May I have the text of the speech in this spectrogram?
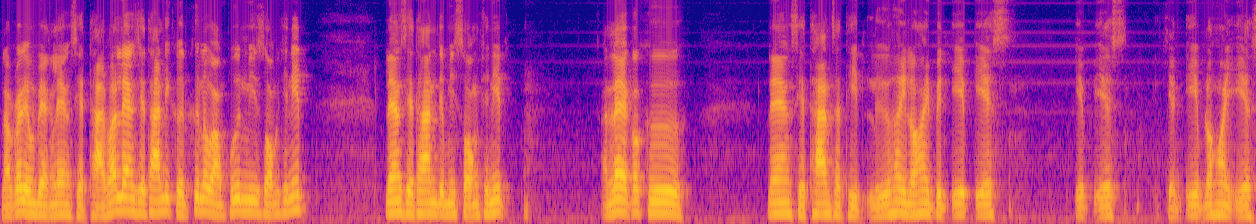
เราก็จะมาแบ่งแรงเสียดทานเพราะแรงเสียดทานที่เกิดขึ้นระหว่างพื้นมี 2 ชนิด แรงเสียดทานจะมี 2 ชนิด อันแรกก็คือแรงเสียดทานสถิต หรือให้เราให้เป็น Fs Fs เขียน F แล้วห้อย S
